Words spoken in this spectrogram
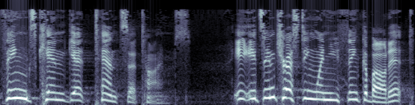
things can get tense at times. It's interesting when you think about it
